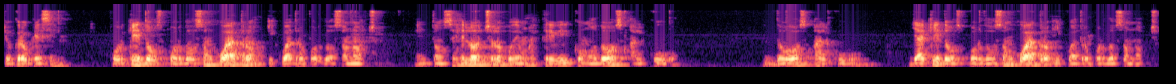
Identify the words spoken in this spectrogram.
Yo creo que sí. Porque 2 por 2 son 4 y 4 por 2 son 8. Entonces el 8 lo podemos escribir como 2 al cubo. 2 al cubo. Ya que 2 por 2 son 4 y 4 por 2 son 8.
